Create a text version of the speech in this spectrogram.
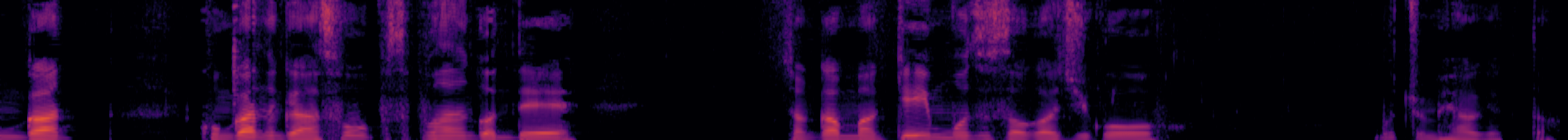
공간? 공간은 그냥 소, spawn하는 건데 잠깐만 게임 모드 써가지고 뭐 좀 해야겠다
